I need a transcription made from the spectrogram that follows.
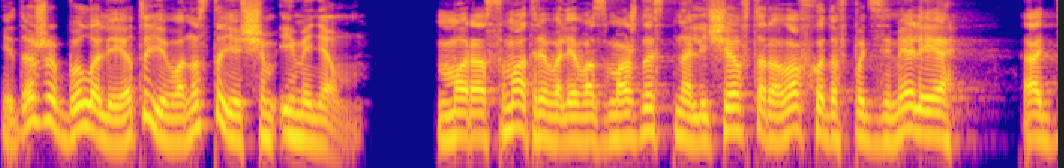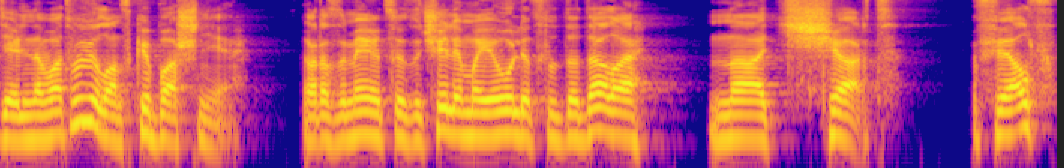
и даже было ли это его настоящим именем. Мы рассматривали возможность наличия второго входа в подземелье, отдельного от Вавилонской башни. Разумеется, изучили мы и улицу Дедала, но чёрт. Фелс,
